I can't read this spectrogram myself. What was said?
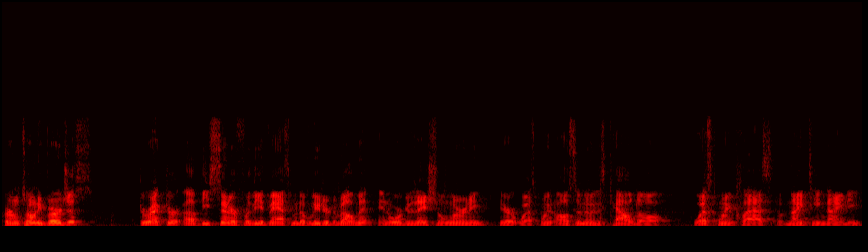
Colonel Tony Burgess, Director of the Center for the Advancement of Leader Development and Organizational Learning here at West Point, also known as CALDOL, West Point Class of 1990.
